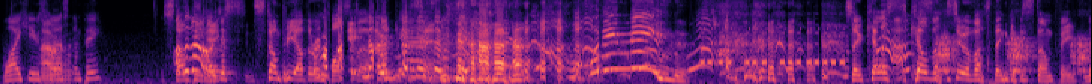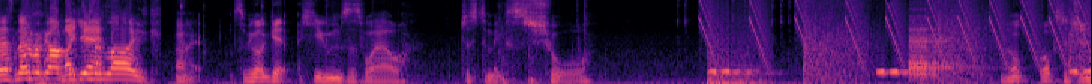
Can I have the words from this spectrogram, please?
Why Hulmes All first, right. MP? Stumpy know, I next. just- Stumpy other Right, imposter. no, no, no, no, 100%. no. what do you mean? So kill us, kill the two of us, then go Stumpy. There's no regard My for human death. life. Alright, so we gotta get Hulmes as well, just to make sure. Oh, oxygen.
